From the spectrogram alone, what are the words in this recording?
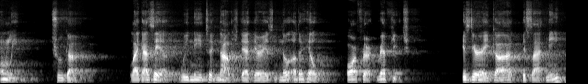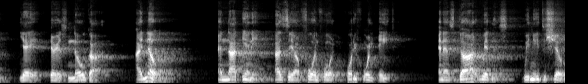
only true God. Like Isaiah, we need to acknowledge that there is no other help or refuge. Is there a God beside me? Yea, there is no God. I know, and not any. Isaiah 4 and 4, 44 and 8. And as God witness, we need to show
